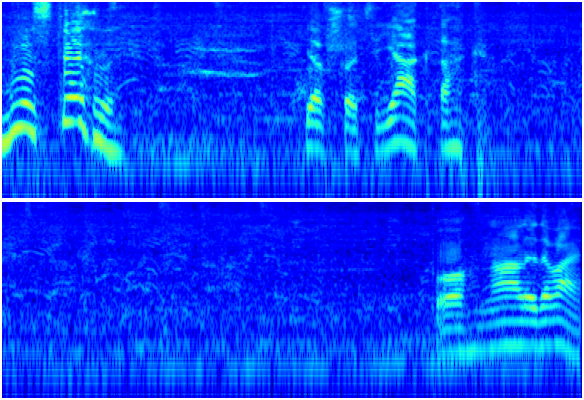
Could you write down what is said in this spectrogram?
Не встигли! Я в шоці. Як так? Погнали, давай.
